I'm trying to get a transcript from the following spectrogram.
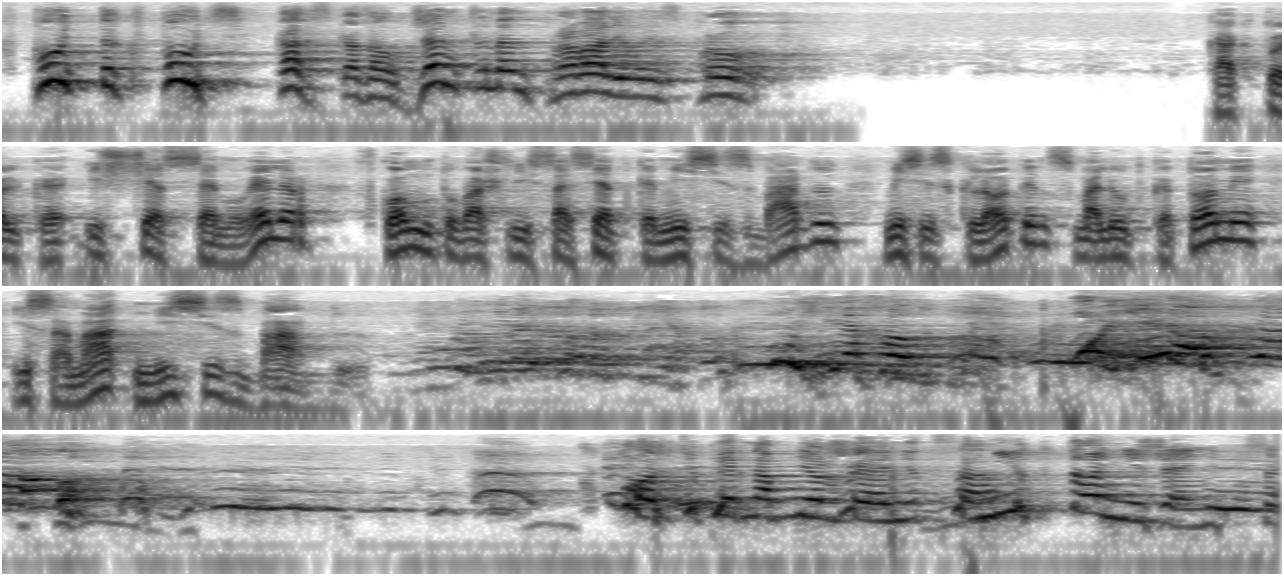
В путь так в путь, как сказал джентльмен, проваливаясь в прорубь. Как только исчез Сэм Уэллер, в комнату вошли соседка миссис Бардл, миссис Клопинс, малютка Томми и сама миссис Бардл. Уехал! Уехал! Кто ж теперь на мне женится? Никто не женится.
